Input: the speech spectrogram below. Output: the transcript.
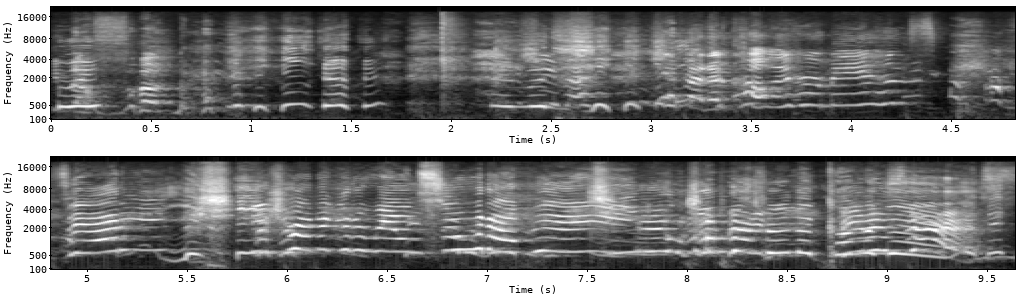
the fuck back. she better call it her man's. Daddy, you're trying to get around two without paying. I'm trying to come fast. there.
